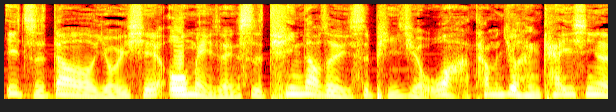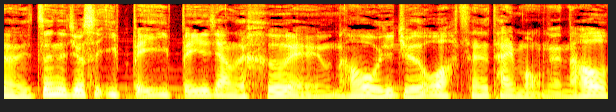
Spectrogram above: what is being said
一直到有一些欧美人士听到这里是啤酒，哇，他们就很开心了，真的就是一杯一杯这样子喝，诶，然后我就觉得哇，真是太猛了。然后。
